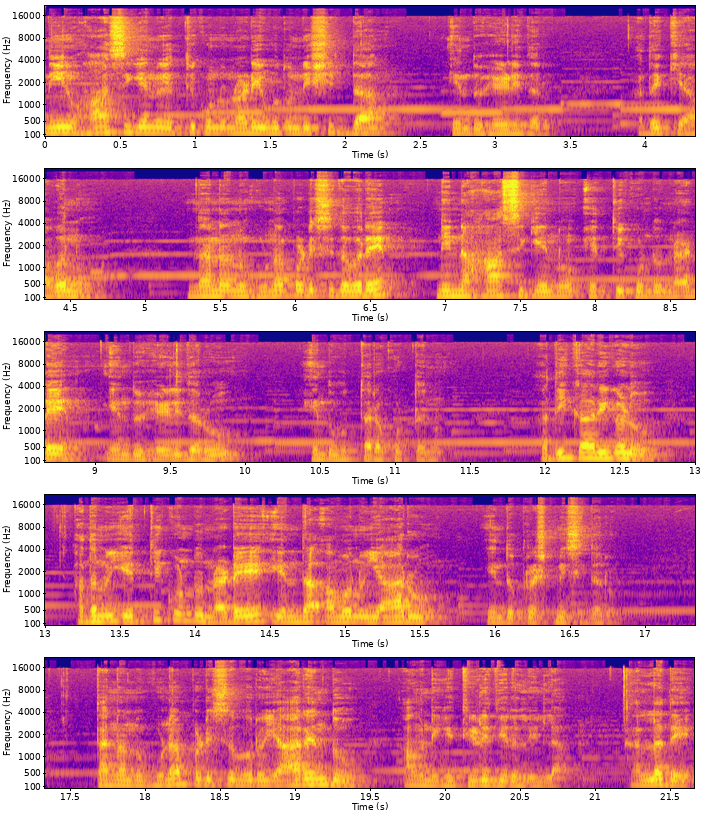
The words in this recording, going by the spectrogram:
ನೀನು ಹಾಸಿಗೆಯನ್ನು ಎತ್ತಿಕೊಂಡು ನಡೆಯುವುದು ನಿಷಿದ್ಧ ಎಂದು ಹೇಳಿದರು. ಅದಕ್ಕೆ ಅವನು, ನನ್ನನ್ನು ಗುಣಪಡಿಸಿದವರೇ, ನಿನ್ನ ಹಾಸಿಗೆಯನ್ನು ಎತ್ತಿಕೊಂಡು ನಡೆ ಎಂದು ಹೇಳಿದರು ಎಂದು ಉತ್ತರ ಕೊಟ್ಟನು. ಅಧಿಕಾರಿಗಳು ಅದನ್ನು ಎತ್ತಿಕೊಂಡು ನಡೆ ಎಂದ ಅವನು ಯಾರು ಎಂದು ಪ್ರಶ್ನಿಸಿದರು. ತನ್ನನ್ನು ಗುಣಪಡಿಸುವರು ಯಾರೆಂದು ಅವನಿಗೆ ತಿಳಿದಿರಲಿಲ್ಲ. ಅಲ್ಲದೆ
